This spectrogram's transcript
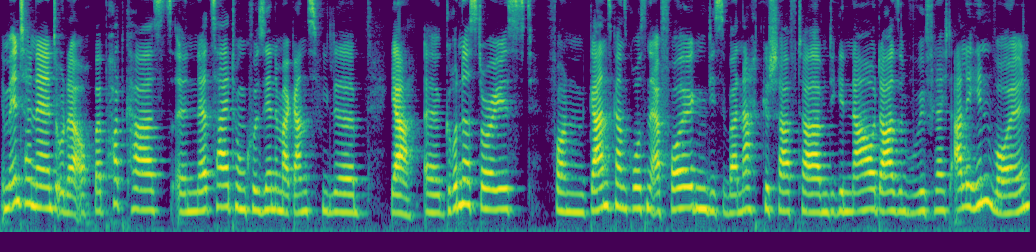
im Internet oder auch bei Podcasts, in der Zeitung kursieren immer ganz viele ja, äh, Gründerstories von ganz, ganz großen Erfolgen, die es über Nacht geschafft haben, die genau da sind, wo wir vielleicht alle hinwollen.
